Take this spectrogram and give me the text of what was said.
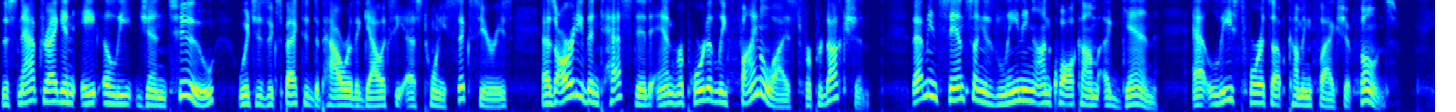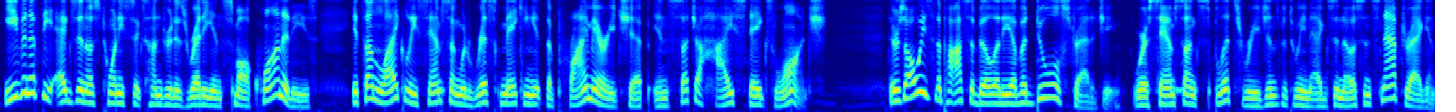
The Snapdragon 8 Elite Gen 2, which is expected to power the Galaxy S26 series, has already been tested and reportedly finalized for production. That means Samsung is leaning on Qualcomm again, at least for its upcoming flagship phones. Even if the Exynos 2600 is ready in small quantities, it's unlikely Samsung would risk making it the primary chip in such a high-stakes launch. There's always the possibility of a dual strategy, where Samsung splits regions between Exynos and Snapdragon,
